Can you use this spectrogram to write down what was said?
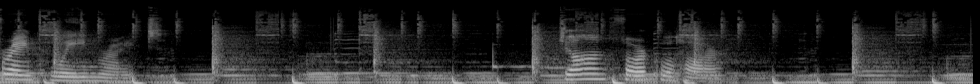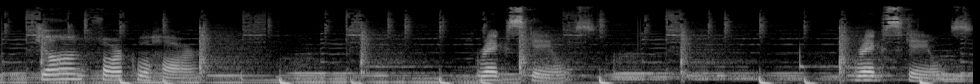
Frank Wainright. John Farquhar. John Farquhar. Greg Scales. Greg Scales.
